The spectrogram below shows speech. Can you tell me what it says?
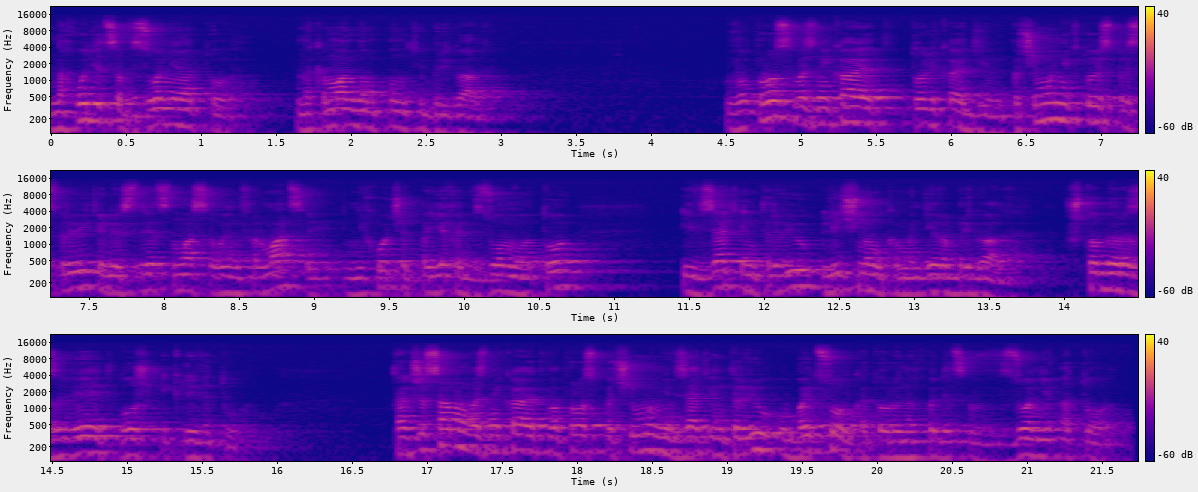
находится в зоне АТО, на командном пункте бригады. Вопрос возникает только один. Почему никто из представителей средств массовой информации не хочет поехать в зону АТО и взять интервью лично у командира бригады, чтобы развеять ложь и клевету? Так же само возникает вопрос, почему не взять интервью у бойцов, которые находятся в зоне АТО,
